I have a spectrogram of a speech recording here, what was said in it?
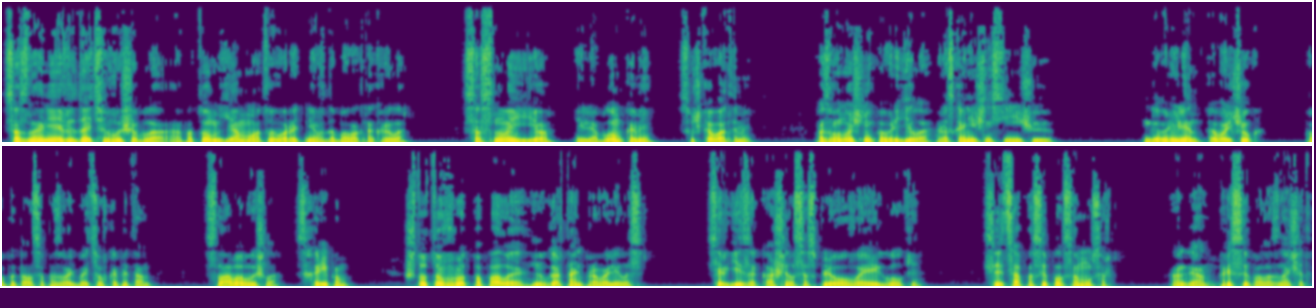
Сознание, видать, вышибло, а потом яму от выворотня вдобавок накрыло. Сосной ее или обломками, сучковатыми. Позвоночник повредило, расконечности не чую. «Гаврилин, Ковальчук!» — попытался позвать бойцов капитан. Слабо вышло, с хрипом. Что-то в рот попало и в гортань провалилось. Сергей закашлялся, сплевывая иголки. С лица посыпался мусор. Ага, присыпало, значит.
